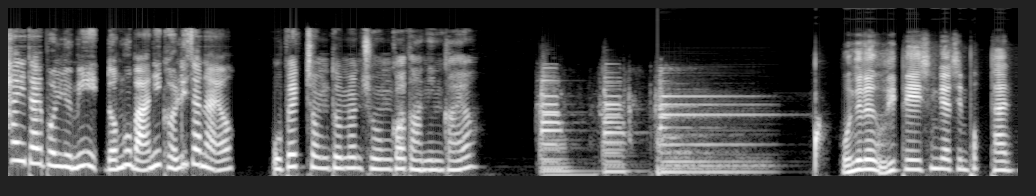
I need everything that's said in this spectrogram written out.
타이달 볼륨이 너무 많이 걸리잖아요. 500 정도면 좋은 것 아닌가요? 오늘은 우리 폐에 숨겨진 폭탄,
